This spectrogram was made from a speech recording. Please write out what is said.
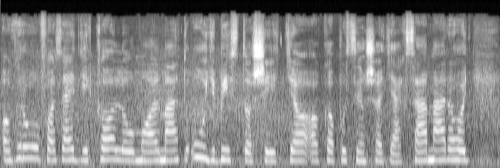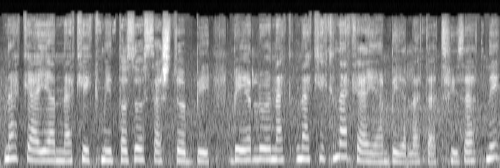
a gróf az egyik kallómalmát úgy biztosítja a kapucinus atyák számára, hogy ne kelljen nekik, mint az összes többi bérlőnek, nekik ne kelljen bérletet fizetni.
